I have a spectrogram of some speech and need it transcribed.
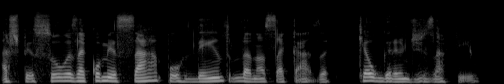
as pessoas a começar por dentro da nossa casa, que é o grande desafio.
